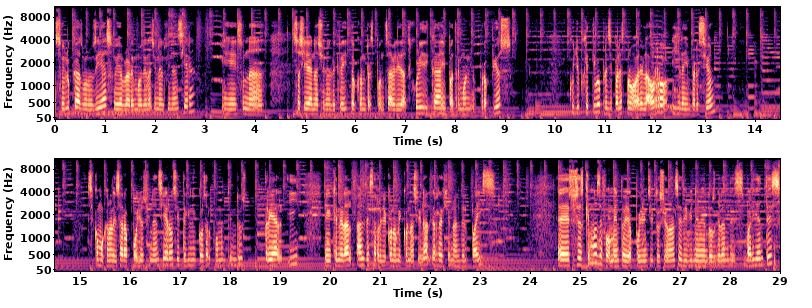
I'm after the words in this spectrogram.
Soy Lucas, buenos días. Hoy hablaremos de Nacional Financiera. Es una sociedad nacional de crédito con responsabilidad jurídica y patrimonio propios, cuyo objetivo principal es promover el ahorro y la inversión, así como canalizar apoyos financieros y técnicos al fomento industrial y en general al desarrollo económico nacional y regional del país. Eh, sus esquemas de fomento y apoyo institucional se dividen en dos grandes variantes.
